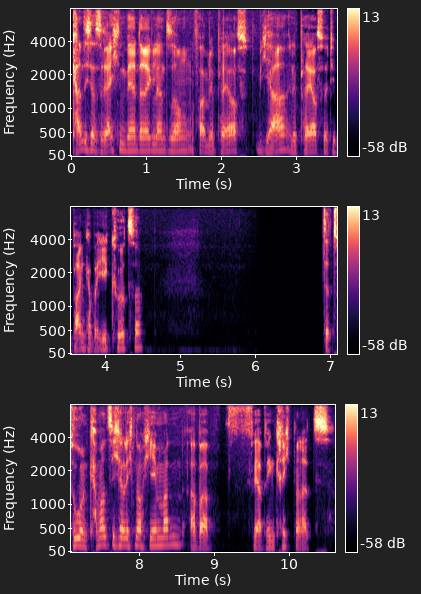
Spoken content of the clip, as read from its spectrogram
Kann sich das rächen während der regulären Saison, vor allem in den Playoffs? Ja, in den Playoffs wird die Bank aber eh kürzer. Dazu und kann man sicherlich noch jemanden, aber wer, wen kriegt man als,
